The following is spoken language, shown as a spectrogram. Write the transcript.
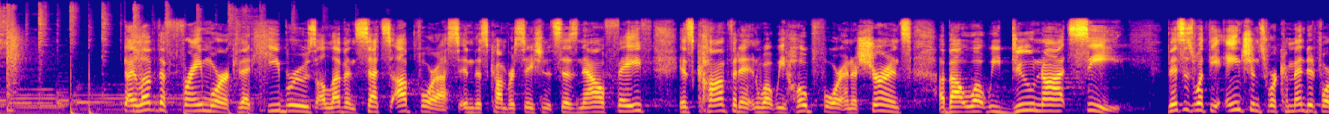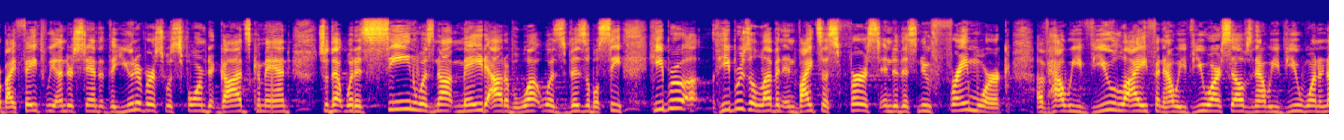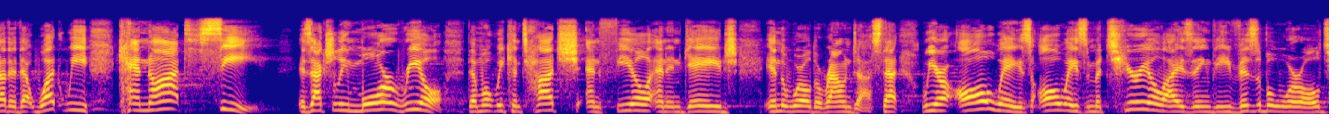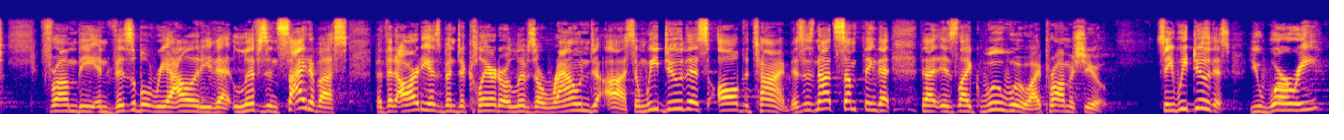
I love the framework that Hebrews 11 sets up for us in this conversation. It says, Now faith is confident in what we hope for and assurance about what we do not see. This is what the ancients were commended for. By faith, we understand that the universe was formed at God's command so that what is seen was not made out of what was visible. See, Hebrew, uh, Hebrews 11 invites us first into this new framework of how we view life and how we view ourselves and how we view one another, that what we cannot see is actually more real than what we can touch and feel and engage in the world around us. That we are always, always materializing the visible world from the invisible reality that lives inside of us, but that already has been declared or lives around us. And we do this all the time. This is not something that, that is like woo woo, I promise you. See, we do this. You worry,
